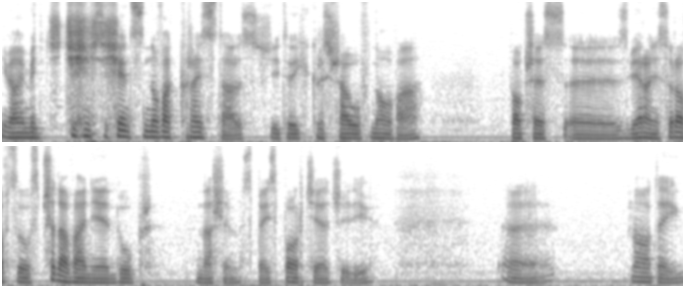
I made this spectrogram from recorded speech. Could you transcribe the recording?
I mamy mieć 10 tysięcy nowa crystals, czyli tych kryształów nowa, poprzez e, zbieranie surowców, sprzedawanie dóbr w naszym spaceporcie, czyli e, no tej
